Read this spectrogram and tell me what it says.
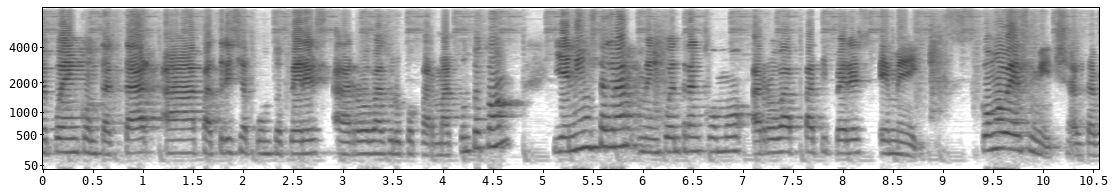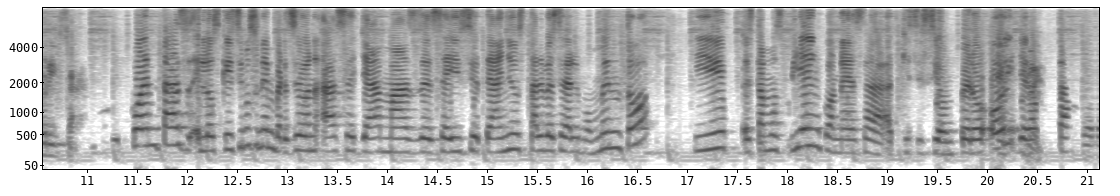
Me pueden contactar a patricia.perez.grupoparmar.com y en Instagram me encuentran como arroba patiperezmx. ¿Cómo ves, Mitch, Altabrisa? Cuentas, los que hicimos una inversión hace ya más de 6, 7 años, tal vez era el momento y estamos bien con esa adquisición, pero hoy llegamos tarde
